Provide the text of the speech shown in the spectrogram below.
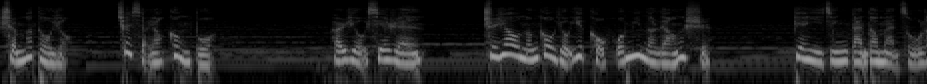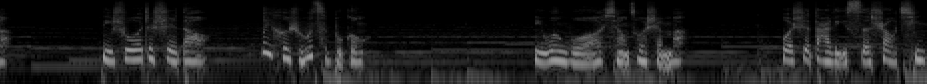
什么都有，却想要更多；而有些人，只要能够有一口活命的粮食，便已经感到满足了。你说这世道？为何如此不公？你问我想做什么？我是大理寺少卿，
